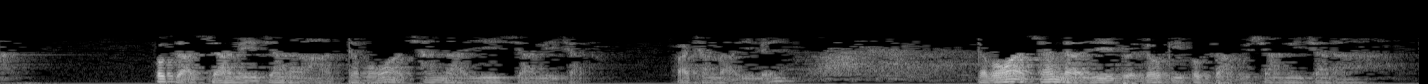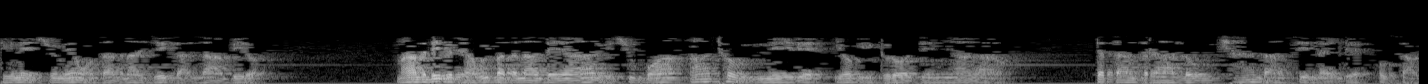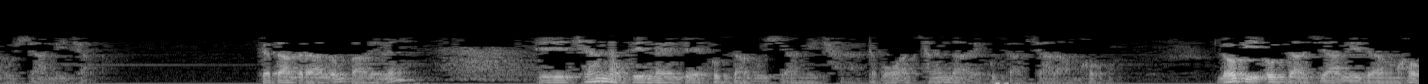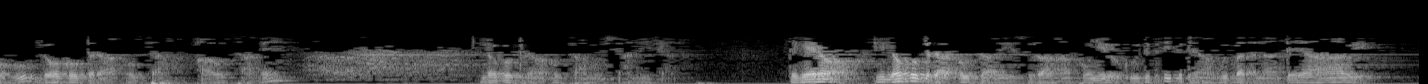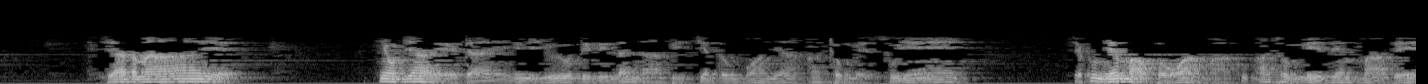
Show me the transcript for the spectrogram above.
ဥစ္စာရှာနေကြတာတဘောချမ်းသာရေးရှာနေကြတာ ဘာချမ်းသာရေးလဲတဘောချမ်းသာရေးအတွက်လောကီဥစ္စာကိုရှာနေကြတာဒီနေ့ရှင်မင်းဝန်သာသနာရိတ်ကလာပြီးတော့မဟာတတိပဋ္ဌာဝိပဿနာတရားတွေရှုပွားအားထုတ်နေတဲ့ယောဂီသူတော်စင်များကတတန်တရာလုံးချမ်းသာစေနိုင်တဲ့ဥစ္စာကိုရှာနေကြတတန်တရာလုံးပါတယ်လေ ဒီချမ်းသာစေနိုင်တဲ့ဥစ္စာကိုရှာနေကြတဘောချမ်းသာတဲ့ဥစ္စာရှာတာမဟုတ်ဘူးလောကီဥစ္စာရှာနေတာမဟုတ်ဘူးလောကုတ္တရာဥစ္စာအာဥစ္စာပဲလောကုတ္တရာဥစ္စာကိုရှာနေကြတကယ်တော့ဒီလောကုတ္တရာဥစ္စာတွေဆိုတာဘုန်းကြီးတို့ကုသတိပဋ္ဌာန်ဝိပဿနာတရားတွေဇာတမရဲ့ ညွန်ပြတဲ့အတိုင်းမိမိရိုးရိုးသေးသေးလမ်းနာပြီးကျင့်သုံးပွားများအားထုတ်မယ်ဆိုရင်ယခုမျက်မှောက်ဘဝမှာခုအားထုတ်နေစဉ်မှာပဲ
